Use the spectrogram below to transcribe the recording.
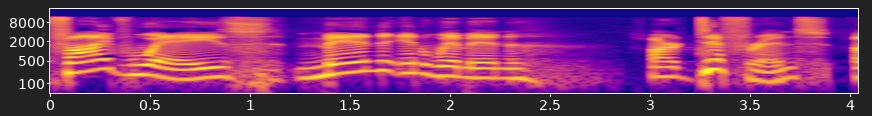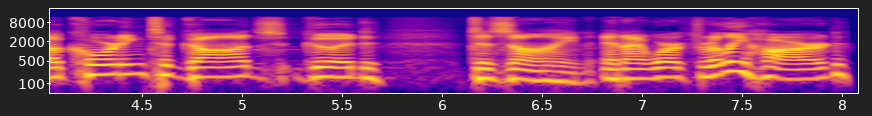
Five ways men and women are different according to God's good design. And I worked really hard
